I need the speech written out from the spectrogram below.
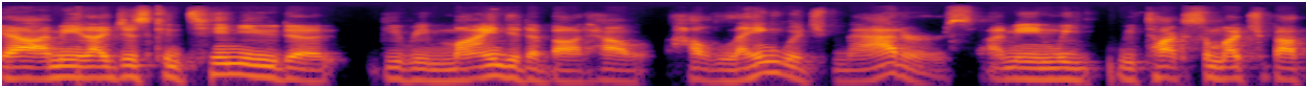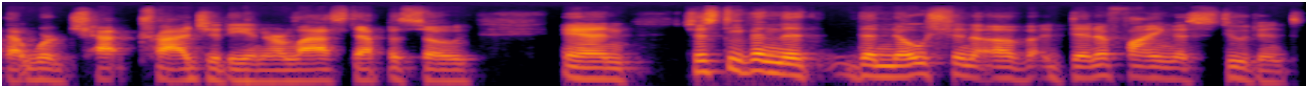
Yeah, I mean, I just continue to be reminded about how how language matters. I mean, we we talked so much about that word chat tragedy in our last episode, and just even the the notion of identifying a student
